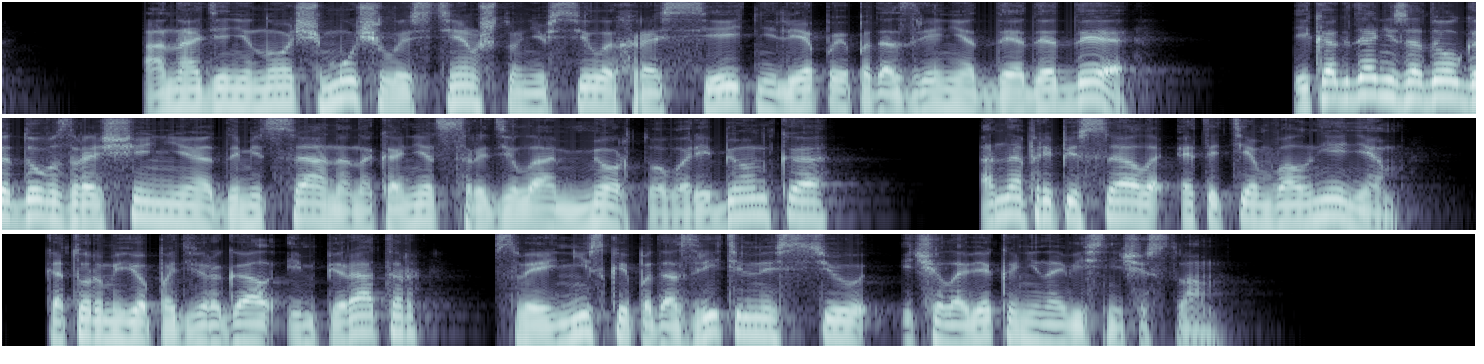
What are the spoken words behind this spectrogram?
Она день и ночь мучилась тем, что не в силах рассеять нелепые подозрения ДДД – и когда незадолго до возвращения Домициана наконец родила мертвого ребенка, она приписала это тем волнениям, которым ее подвергал император своей низкой подозрительностью и человеконенавистничеством.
